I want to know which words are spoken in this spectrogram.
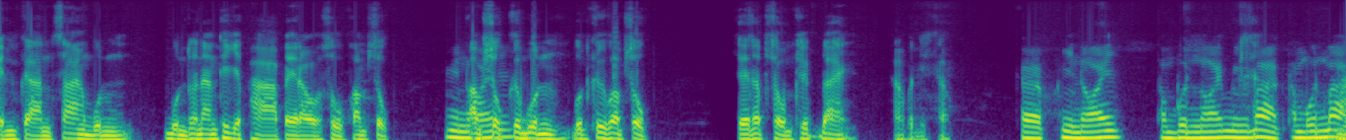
เป็นการสร้างบุญบุญเท่านั้นที่จะพาไปเราสู่ความสุข มีคน้วาอมยสุขคือบุญบุญคือความสุขเชิญรับชมคลิปได้ครับสวัสดีครับครับมีน้อยทำบุญน้อยมีมากทำบุญมาก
